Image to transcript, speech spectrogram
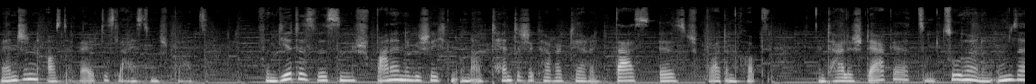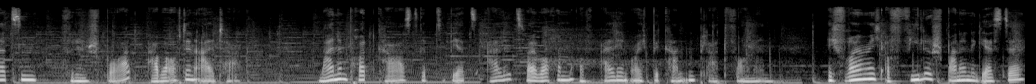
Menschen aus der Welt des Leistungssports. Fundiertes Wissen, spannende Geschichten und authentische Charaktere, das ist Sport im Kopf. Mentale Stärke zum Zuhören und Umsetzen für den Sport, aber auch den Alltag. Meinen Podcast gibt es jetzt alle zwei Wochen auf all den euch bekannten Plattformen. Ich freue mich auf viele spannende Gäste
